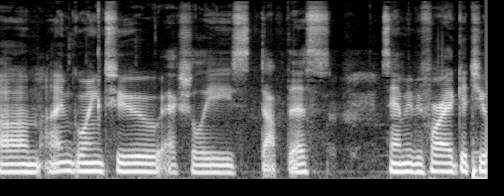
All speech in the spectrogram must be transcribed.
Um, I'm going to actually stop this. Sammy, before I get you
